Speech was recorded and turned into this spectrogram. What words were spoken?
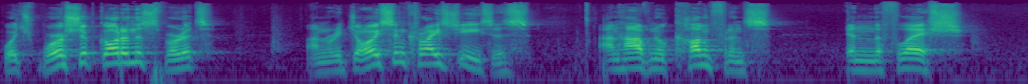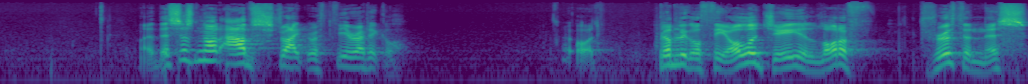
which worship God in the Spirit and rejoice in Christ Jesus and have no confidence in the flesh. Now, this is not abstract or theoretical. Oh, biblical theology, a lot of truth in this.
